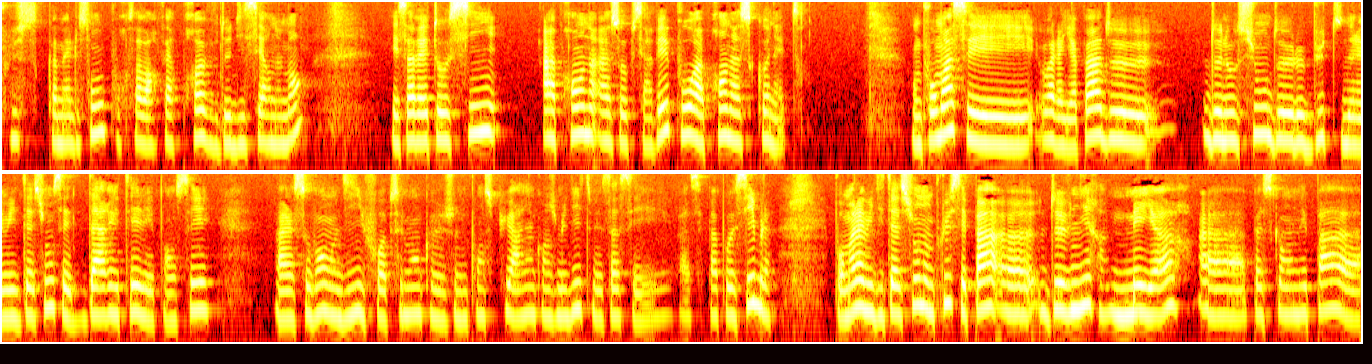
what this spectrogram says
plus comme elles sont, pour savoir faire preuve de discernement. Et ça va être aussi apprendre à s'observer pour apprendre à se connaître. Donc pour moi c'est voilà il n'y a pas de de notion de le but de la méditation, c'est d'arrêter les pensées. souvent on dit il faut absolument que je ne pense plus à rien quand je médite, mais ça c'est bah, pas possible. Pour moi, la méditation non plus, c'est pas euh, devenir meilleur euh, parce qu'on n'est pas, euh,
